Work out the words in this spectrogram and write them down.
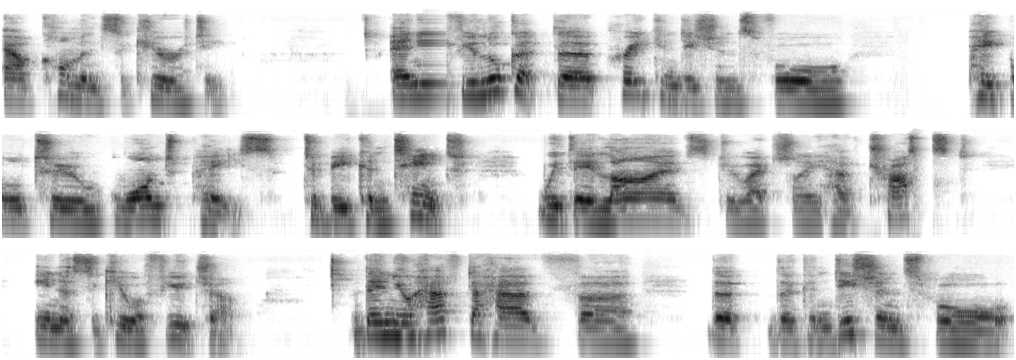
our common security. And if you look at the preconditions for people to want peace, to be content with their lives, to actually have trust in a secure future, then you have to have uh, the, the conditions for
